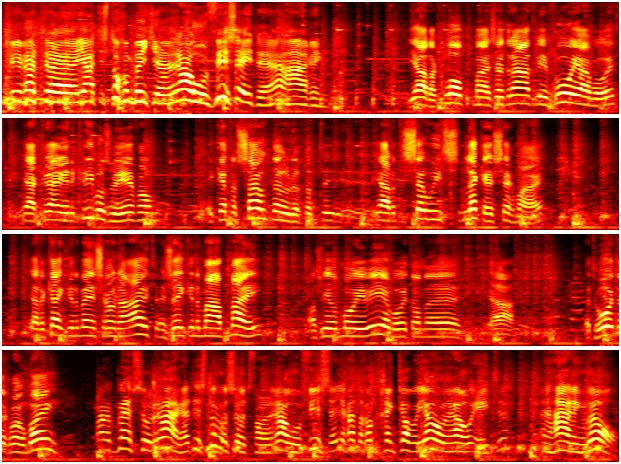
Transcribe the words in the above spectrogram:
Gerard, eh, ja, het is toch een beetje rauwe vis eten, hè, haring? Ja, dat klopt. Maar zodra het weer voorjaar wordt, ja, krijg je de kriebels weer van... Ik heb dat zout nodig. Dat, eh, ja, dat is zoiets lekkers, zeg maar. Ja, daar kijken de mensen gewoon naar uit. En zeker in de maand mei, als weer wat mooier weer wordt, dan... eh, ja, het hoort er gewoon bij. Maar het blijft zo raar, hè? het is toch een soort van rauwe vis. Hè? Je gaat toch ook geen kabeljauw rauw eten? En haring wel.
